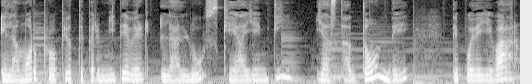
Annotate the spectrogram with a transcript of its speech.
el amor propio te permite ver la luz que hay en ti y hasta dónde te puede llevar.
